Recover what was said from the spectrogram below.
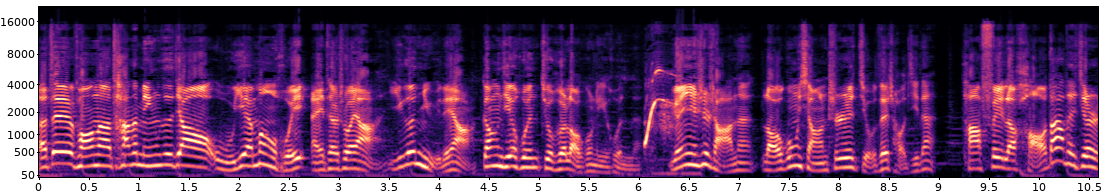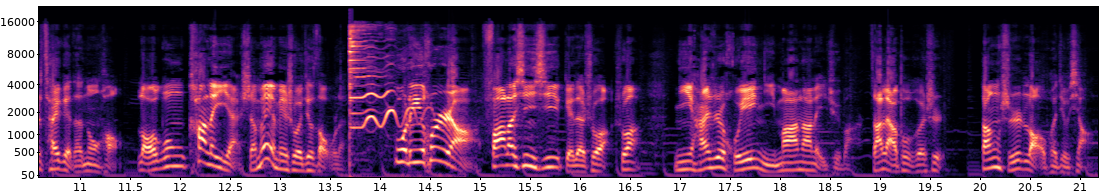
啊，这位朋友呢，他的名字叫午夜梦回。哎，他说呀，一个女的呀，刚结婚就和老公离婚了，原因是啥呢？老公想吃韭菜炒鸡蛋，她费了好大的劲儿才给他弄好。老公看了一眼，什么也没说就走了。过了一会儿啊，发了信息给他说说，你还是回你妈那里去吧，咱俩不合适。当时老婆就想了，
